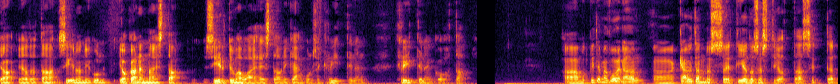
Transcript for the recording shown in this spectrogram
Ja, ja tota, siinä niin kuin jokainen näistä siirtymävaiheista on ikään kuin se kriittinen, kriittinen kohta. Uh, Mutta miten me voidaan uh, käytännössä ja tietoisesti ottaa sitten,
